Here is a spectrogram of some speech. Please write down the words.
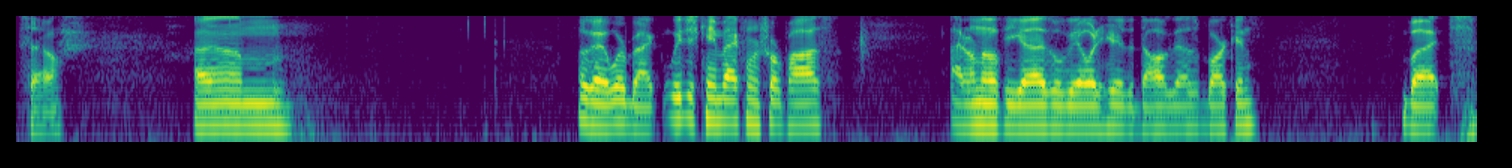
So, um, okay, we're back. We just came back from a short pause. I don't know if you guys will be able to hear the dog that was barking, but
